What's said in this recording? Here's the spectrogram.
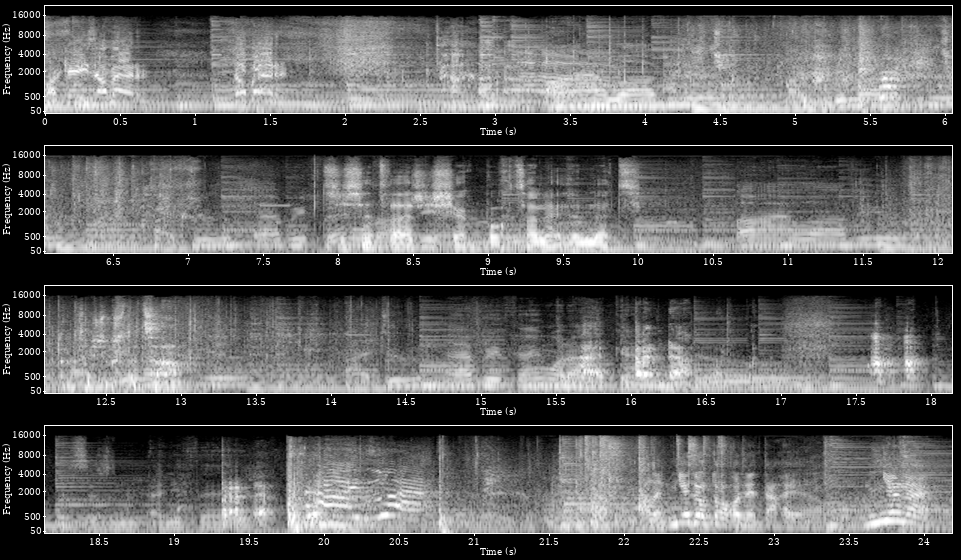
Makej, zaber! Zaber! Co se tváříš jak pochcaný hrnec? Chceš zůstat sám? I do This isn't anything. Ale mě do toho netahej. Mě ne!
